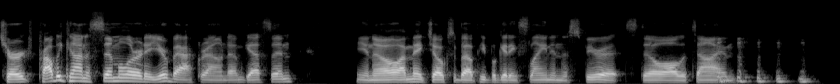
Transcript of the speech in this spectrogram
church, probably kind of similar to your background, I'm guessing. You know, I make jokes about people getting slain in the spirit still all the time.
